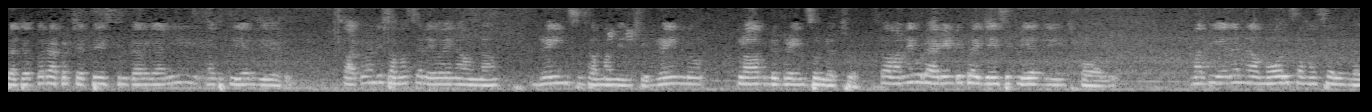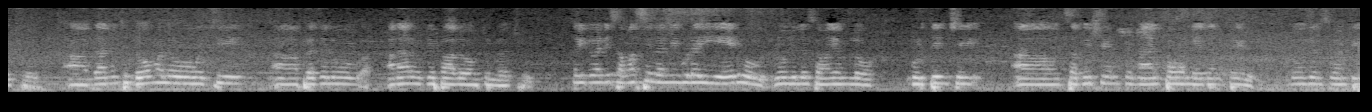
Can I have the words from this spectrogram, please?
ప్రతి ఒక్కరు అక్కడ చెత్త వేస్తుంటారు కానీ అది క్లియర్ చేయరు. సో అటువంటి సమస్యలు ఏవైనా ఉన్నా డ్రెయిన్స్ సంబంధించి డ్రెయిన్లు క్లాక్డ్ డ్రెయిన్స్ ఉండొచ్చు. సో అవన్నీ కూడా ఐడెంటిఫై చేసి క్లియర్ చేయించుకోవాలి. మాకు ఏదైనా మోరి సమస్యలు ఉండొచ్చు. దాని నుంచి దోమలు వచ్చి ప్రజలు అనారోగ్య పాలు అవుతుండొచ్చు. సో ఇటువంటి సమస్యలన్నీ కూడా ఈ ఏడు రోజుల సమయంలో గుర్తించి సఫిషియంట్ మ్యాన్ పవర్ లేదంటే డోజర్స్ వంటి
